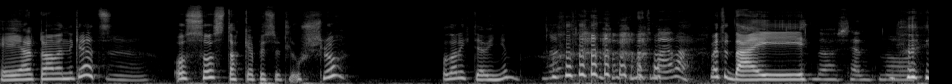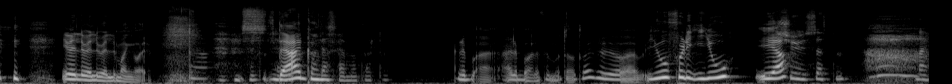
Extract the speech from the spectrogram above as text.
helt annen vennekrets. Mm. Og så stakk jeg plutselig til Oslo, og da likte jeg jo ingen. Møtte meg, da. Møtte deg Du har kjent nå i veldig, veldig veldig mange år. Så det er ganske Det er fem og et halvt år. Er det, er det bare fem og et halvt år? Jo, fordi Jo. Ja. 2017. Nei,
